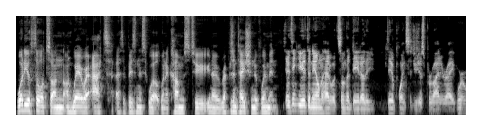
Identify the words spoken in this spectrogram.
What are your thoughts on, on where we're at as a business world when it comes to you know representation of women? I think you hit the nail on the head with some of the data the data points that you just provided. Right, we're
